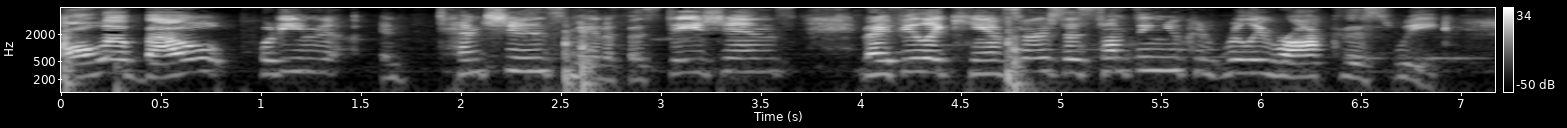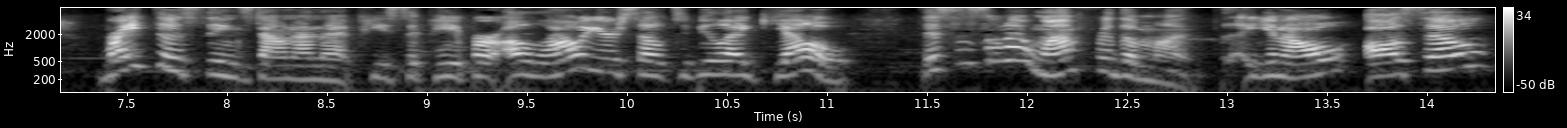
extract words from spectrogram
all about putting intentions, manifestations. And I feel like Cancers is something you could really rock this week. Write those things down on that piece of paper. Allow yourself to be like, yo, this is what I want for the month. You know, also,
